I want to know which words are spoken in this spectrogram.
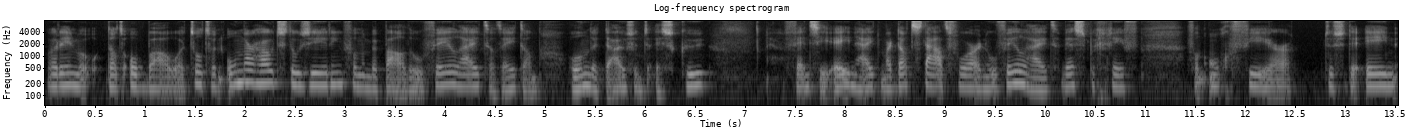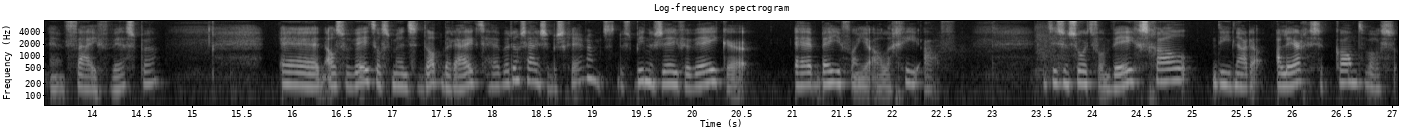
waarin we dat opbouwen tot een onderhoudsdosering van een bepaalde hoeveelheid. Dat heet dan 100.000 SQ, fancy eenheid, maar dat staat voor een hoeveelheid wespengif van ongeveer tussen de 1 en 5 wespen. En als we weten als mensen dat bereikt hebben, dan zijn ze beschermd. Dus binnen zeven weken eh, ben je van je allergie af. Het is een soort van weegschaal die naar de allergische kant was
